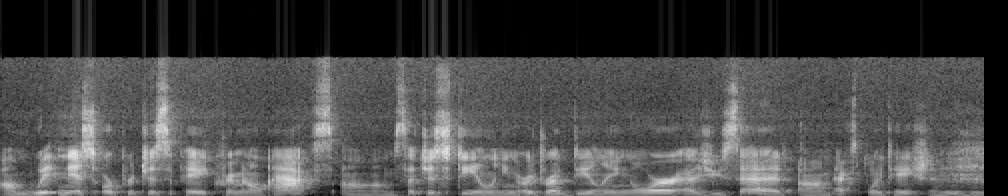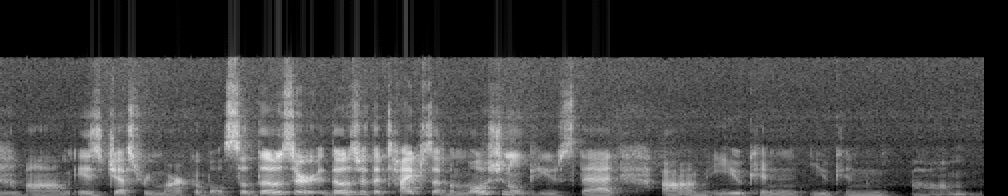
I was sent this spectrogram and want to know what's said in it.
um, witness or participate criminal acts um, such as stealing or drug dealing or, as you said, um, exploitation, mm-hmm. Um, is just remarkable. So those are those are the types of emotional abuse that um, you can you can um,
